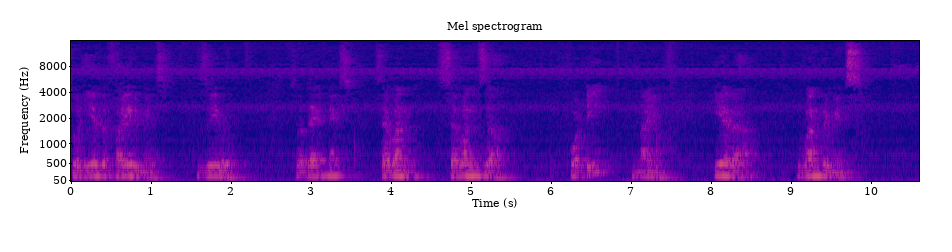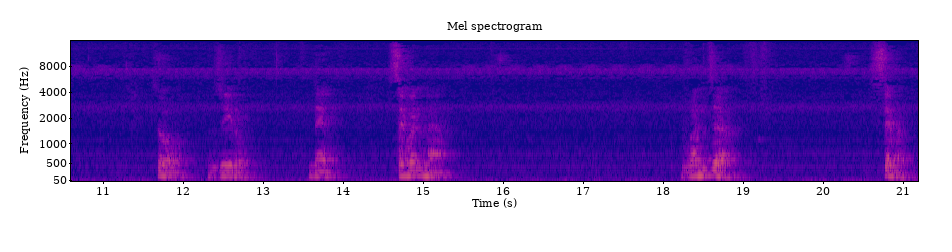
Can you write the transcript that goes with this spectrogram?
so here the 5 remains. 0 so then next 7 7s are 49 here uh, 1 remains. So 0 then 7 uh, ones are 7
